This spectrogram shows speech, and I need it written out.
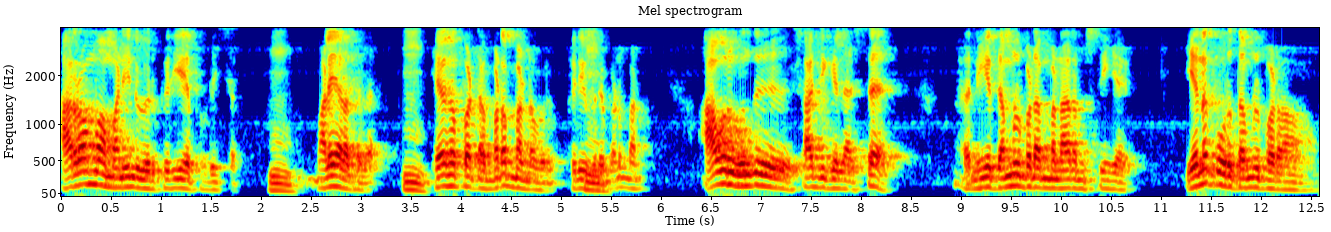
அரோமா மணின்னு ஒரு பெரிய ப்ரொடியூசர் ம். மலையாளத்தில். ஏகப்பட்ட படம் பண்ணவர். பெரிய பெரிய படம் பண்ண அவர் வந்து சாஜி கைலாஷ்ட நீங்கள் தமிழ் படம் பண்ண ஆரம்பிச்சிட்டீங்க. எனக்கு ஒரு தமிழ் படம்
